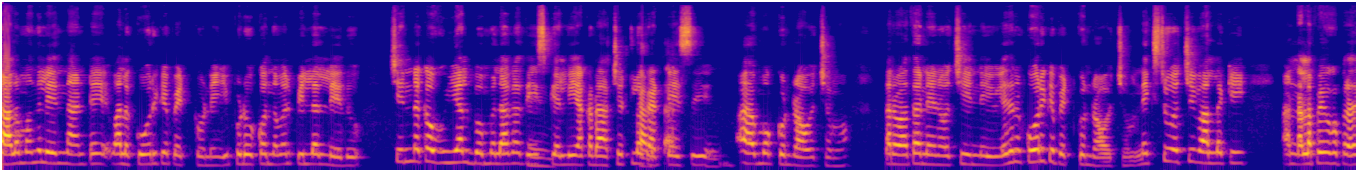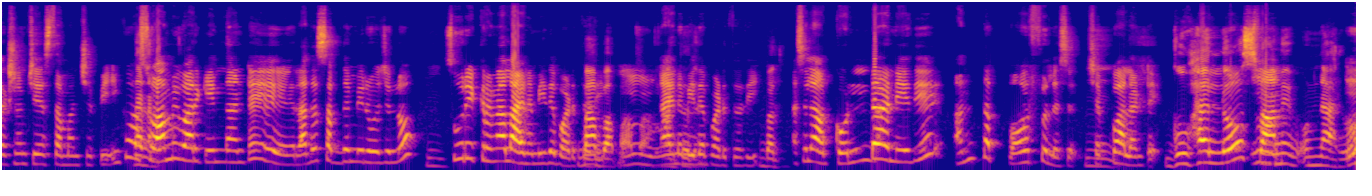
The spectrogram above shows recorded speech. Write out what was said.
చాలా మంది ఏంటంటే వాళ్ళ కోరిక పెట్టుకొని ఇప్పుడు కొంతమంది పిల్లలు లేదు చిన్నగా ఉయ్యాల బొమ్మలాగా తీసుకెళ్ళి అక్కడ చెట్లో. కట్టేసి మొక్కుని రావచ్చేమో. తర్వాత నేను వచ్చి ఏదైనా కోరిక పెట్టుకుని రావచ్చు నెక్స్ట్ వచ్చి వాళ్ళకి నలభై ఒక ప్రదక్షిణం చేస్తామని చెప్పి ఇంకా. స్వామి వారికి ఏంటంటే రథ సప్తమి రోజుల్లో. సూర్యకిరణాలు ఆయన మీద పడుతుంది. ఆయన మీద. పడుతుంది అసలు ఆ కొండ అనేది అంత పవర్ఫుల్ అసలు. చెప్పాలంటే గుహల్లో స్వామి ఉన్నారు.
